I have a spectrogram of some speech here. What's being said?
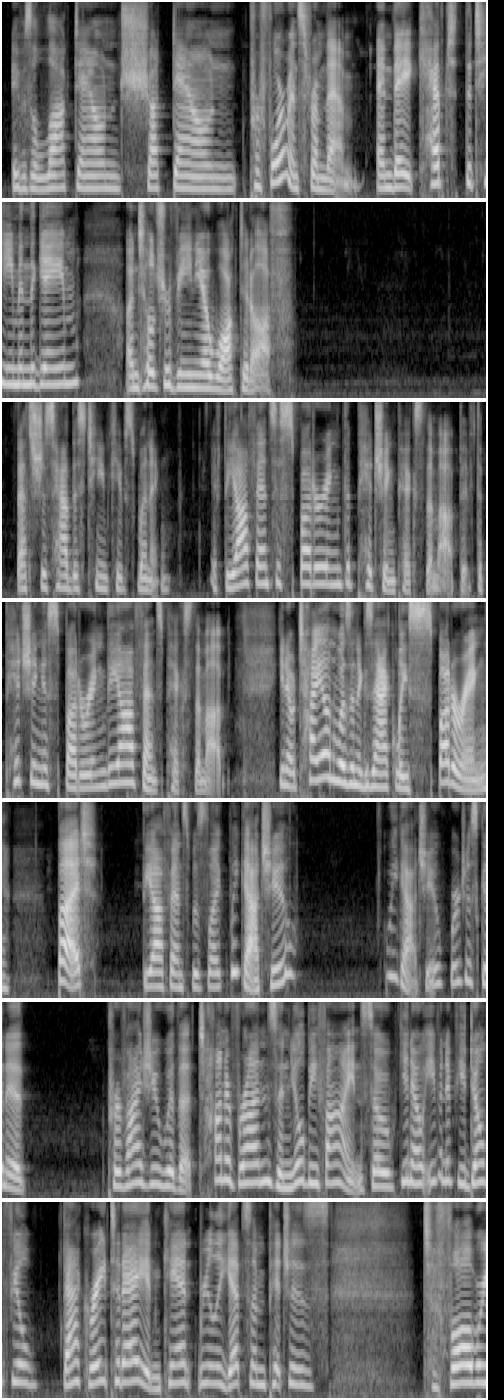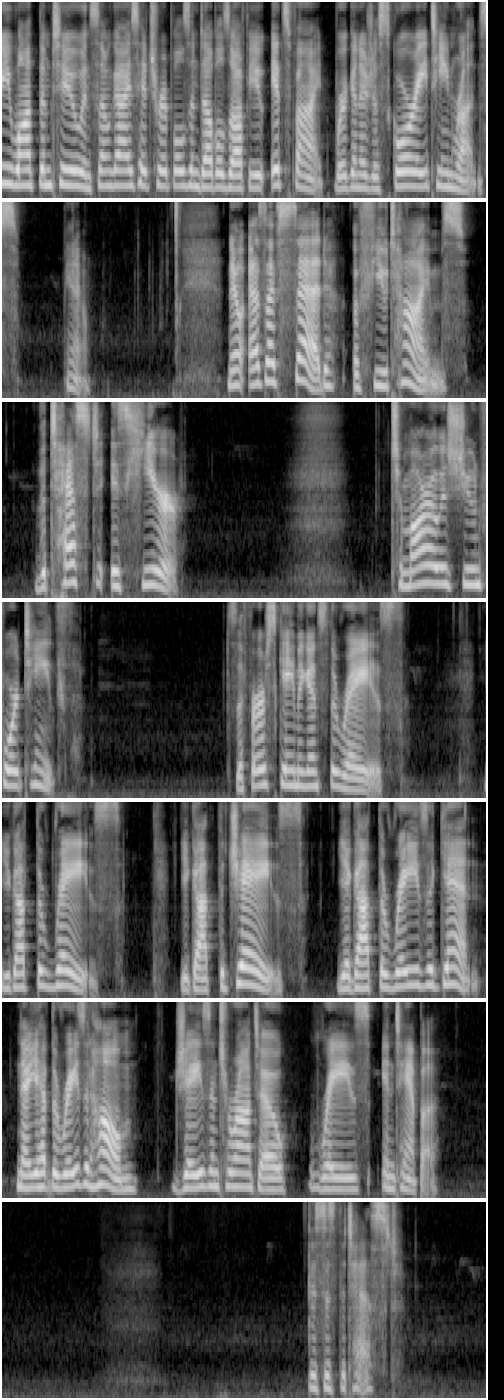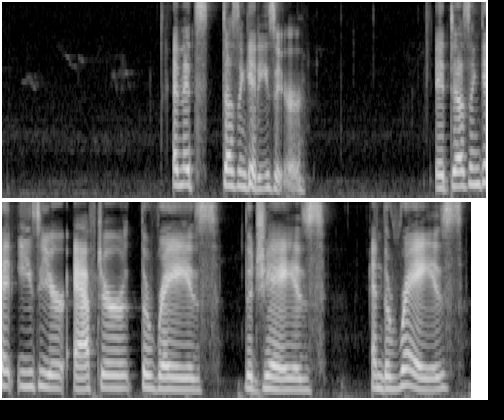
it was a lockdown, shutdown performance from them. And they kept the team in the game until Trevino walked it off. That's just how this team keeps winning. If the offense is sputtering, the pitching picks them up. If the pitching is sputtering, the offense picks them up. You know, Taillon wasn't exactly sputtering, but the offense was like, We got you. We got you. We're just going to provide you with a ton of runs and you'll be fine. So, you know, even if you don't feel that great today and can't really get some pitches to fall where you want them to, and some guys hit triples and doubles off you, it's fine. We're going to just score 18 runs. You know. Now, as I've said a few times, the test is here. Tomorrow is June 14th. It's the first game against the Rays. You got the Rays. You got the Jays. You got the Rays again. Now you have the Rays at home, Jays in Toronto, Rays in Tampa. This is the test. And it doesn't get easier. It doesn't get easier after the Rays, the Jays, and the Rays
